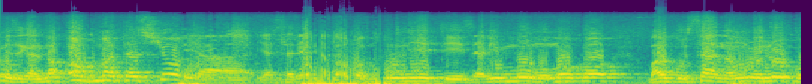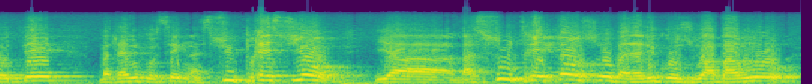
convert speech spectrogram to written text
mais également augmentation. Ya ya salaire na bango poni ete ezali mbongo moko bakosala nango eloko te bazali kosenga suppression. Ya basous-traitance oyo bazali kozwa bango.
